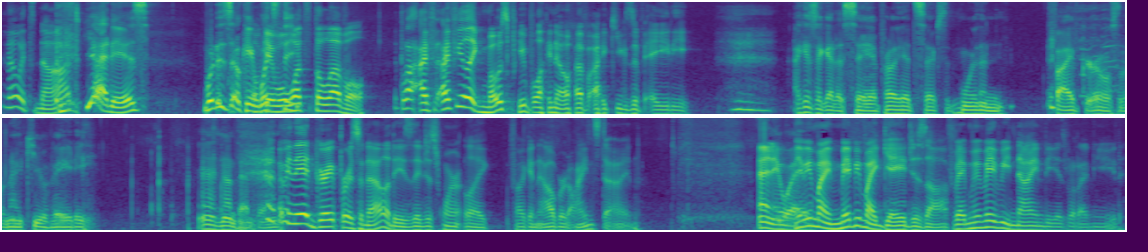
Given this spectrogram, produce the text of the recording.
No, it's not. Yeah, it is. What is okay? Okay, what's well, the, what's the level? I, I feel like most people I know have IQs of 80. I guess I gotta say, I probably had sex with more than five girls with an IQ of eighty. Eh, not that bad. I mean, they had great personalities. They just weren't like fucking Albert Einstein. anyway, Maybe my maybe my gauge is off. Maybe maybe 90 is what I need.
